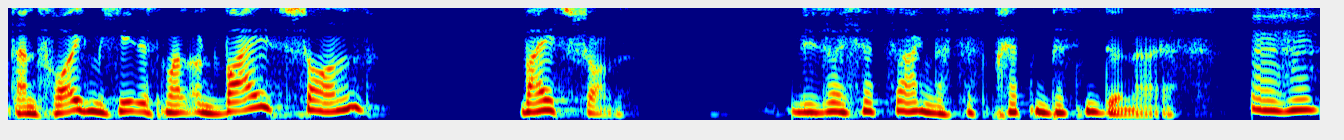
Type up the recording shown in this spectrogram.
dann freue ich mich jedes Mal und weiß schon, weiß schon, wie soll ich jetzt sagen, dass das Brett ein bisschen dünner ist. Mhm.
